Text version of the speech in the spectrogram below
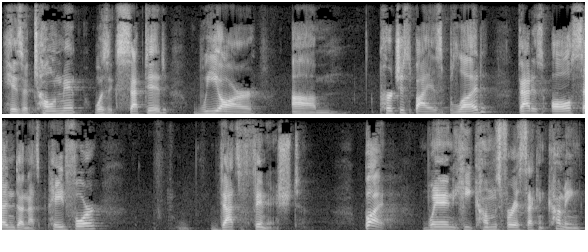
his atonement was accepted. We are um, purchased by his blood. That is all said and done. That's paid for. That's finished. But when he comes for his second coming,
